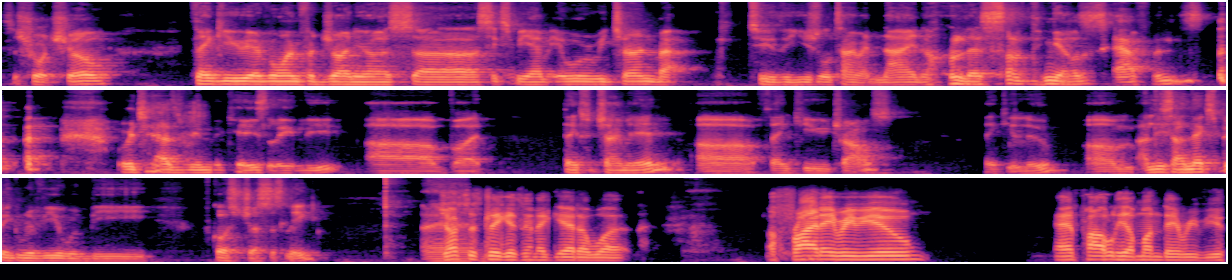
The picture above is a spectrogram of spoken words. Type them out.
It's a short show. Thank you everyone for joining us uh 6 p.m it will return back to the usual time at 9 unless something else happens which has been the case lately. Uh but thanks for chiming in. Uh thank you charles thank you lou um at least our next big review would be of course justice league And- Justice League is gonna get a what? A Friday review and probably a Monday review.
